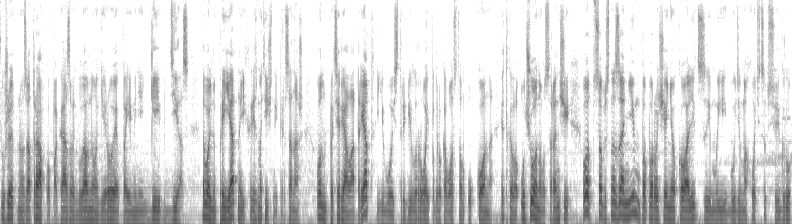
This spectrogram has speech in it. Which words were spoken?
сюжетную затравку, показывают главного героя по имени Гейб Диас. Довольно приятный и харизматичный персонаж. Он потерял отряд, его истребил Рой под руководством Укона, этого ученого саранчи. Вот, собственно, за ним по поручению коалиции мы и будем охотиться всю игру.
